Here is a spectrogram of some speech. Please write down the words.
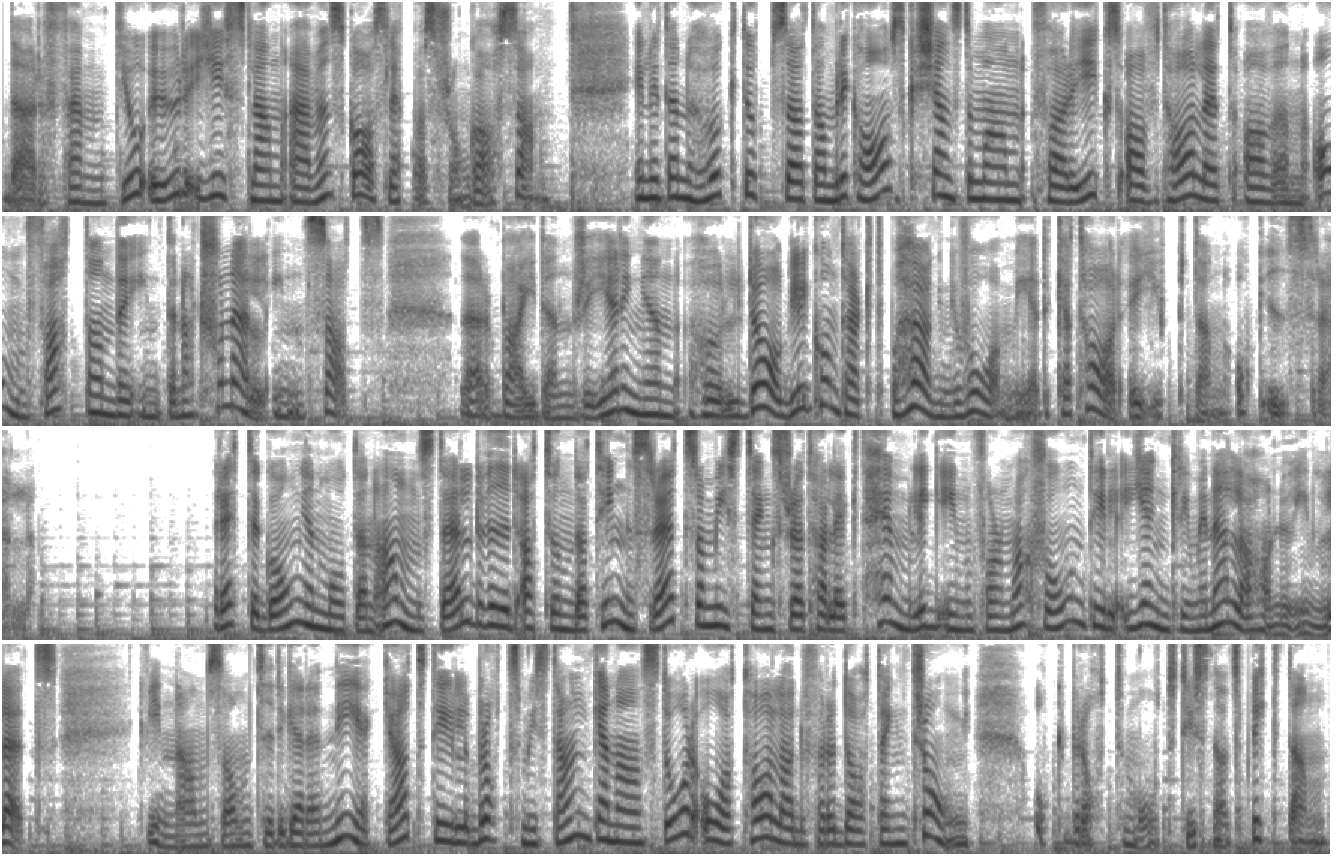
där 50 ur gisslan även ska släppas från Gaza. Enligt en högt uppsatt amerikansk tjänsteman föregicks avtalet av en omfattande internationell insats där Biden-regeringen höll daglig kontakt på hög nivå med Qatar, Egypten och Israel. Rättegången mot en anställd vid Attunda tingsrätt som misstänks för att ha läckt hemlig information till gängkriminella har nu inletts. Kvinnan som tidigare nekat till brottsmisstankarna står åtalad för dataintrång och brott mot tystnadsplikten.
